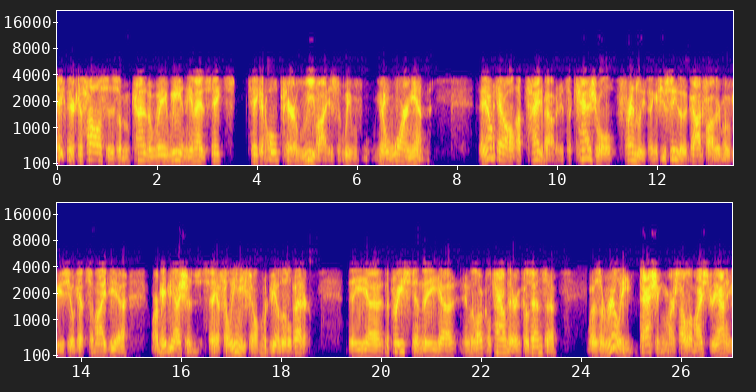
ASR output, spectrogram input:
take their Catholicism kind of the way we in the United States take an old pair of Levi's that we've you know worn in. They don't get all uptight about it. It's a casual, friendly thing. If you see the Godfather movies, you'll get some idea or maybe I should say a Fellini film would be a little better. The uh, the priest in the uh, in the local town there in Cosenza was a really dashing Marcello Mastroianni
